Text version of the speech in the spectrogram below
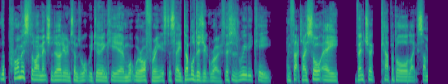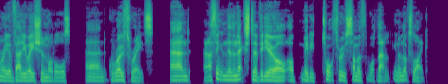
the promise that I mentioned earlier in terms of what we're doing here and what we're offering is to say double digit growth. This is really key. In fact, I saw a venture capital like summary of valuation models and growth rates. And And I think in the next uh, video, I'll, I'll maybe talk through some of what that you know looks like.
